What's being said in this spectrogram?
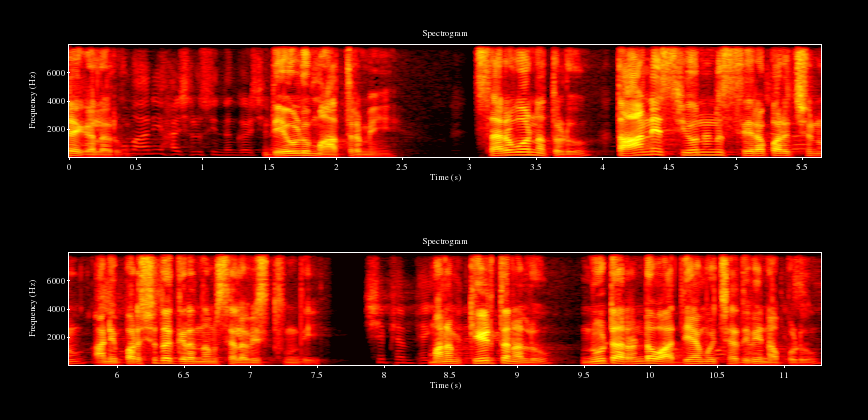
చేయగలరు? దేవుడు మాత్రమే. సర్వోన్నతుడు తానే శివును స్థిరపరచును అని పరిశుద్ధ గ్రంథం సెలవిస్తుంది. మనం కీర్తనలు నూట రెండవ అధ్యాయము చదివినప్పుడు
